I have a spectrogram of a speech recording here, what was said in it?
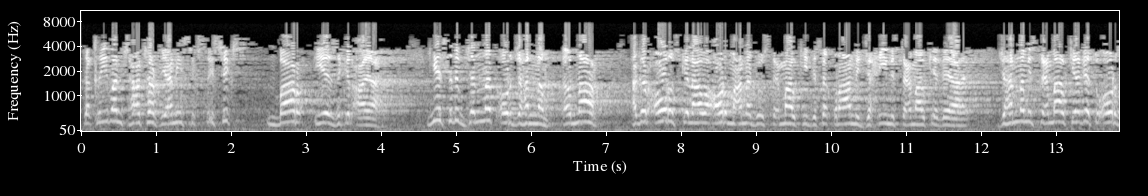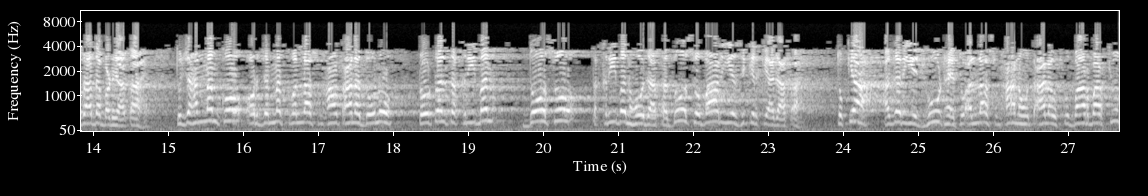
تقریباً چھاچھٹ یعنی سکسٹی سکس بار یہ ذکر آیا ہے۔ یہ صرف جنت اور جہنم اور نار۔ اگر اور اس کے علاوہ اور معنی جو استعمال کی، جیسے قرآن میں جہیم استعمال کیا گیا ہے، جہنم استعمال کیا گیا تو اور زیادہ بڑھ جاتا ہے۔ تو جہنم کو اور جنت کو اللہ سبحانہ تعالیٰ دونوں ٹوٹل تقریباً دو سو تقریباً ہو جاتا، دو سو بار یہ ذکر کیا جاتا ہے۔ تو کیا اگر یہ جھوٹ ہے تو اللہ سبحانہ و تعالیٰ اس کو بار بار کیوں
